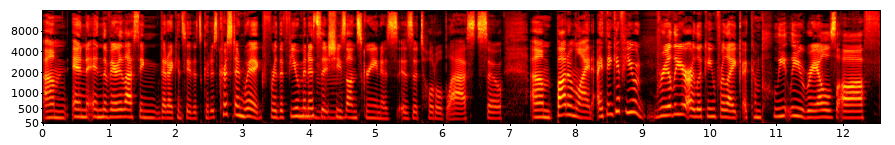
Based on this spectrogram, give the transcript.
Um, and and the very last thing that I can say that's good is Kristen Wiig for the few minutes that she's on screen is is a total blast. So, um, bottom line, I think if you really are looking for like a completely rails off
